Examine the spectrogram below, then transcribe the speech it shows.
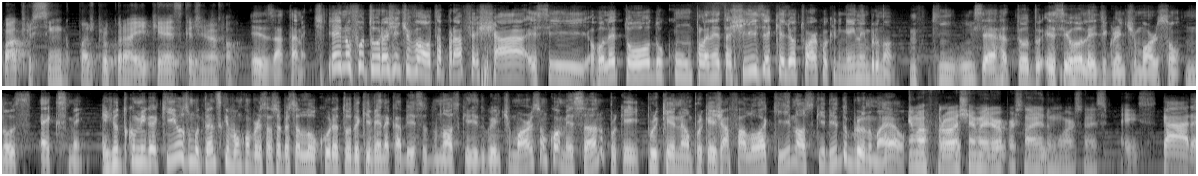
4 e 5, pode procurar aí, que é esse que a gente vai falar. Exatamente. E aí no futuro a gente volta para fechar esse rolê todo com o Planeta X e aquele outro arco que ninguém lembra o nome, que encerra todo esse rolê de Grant Morrison nos X-Men. E junto comigo aqui, os mutantes que vão conversar sobre essa loucura toda que vem da cabeça do nosso querido Grant Morrison, começando, porque, por que não? Porque já falou aqui, nosso querido Bruno Mael. Emma Frost é a melhor personagem do Morrison nesse mês. Cara,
